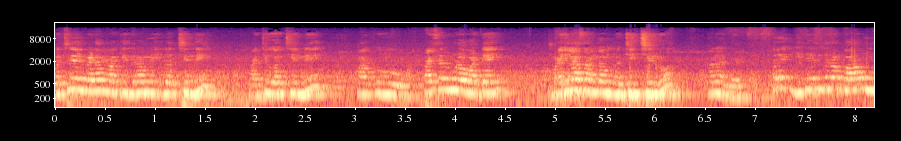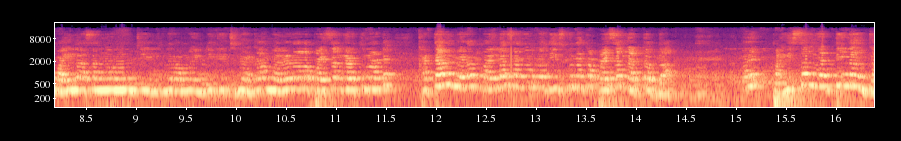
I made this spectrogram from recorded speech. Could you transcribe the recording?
వచ్చినాయి మేడం మాకు ఇందిరమ్మ ఇల్లు వచ్చింది మంచిగా వచ్చింది మాకు పైసలు కూడా పడ్డాయి మహిళా సంఘం నుంచి ఇచ్చిర్రు. అని అన్నాడు సరే ఇదేంద్ర బాబు? మహిళా సంఘం నుంచి ఇందిరమ్మ ఇంటికి ఇచ్చినాక మహిళల పైసలు కడుతున్నా అంటే కట్టాలి మేడం మహిళా సంఘంలో తీసుకున్నాక పైసలు కట్టొద్దా? అరే పైసలు కట్టినాక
